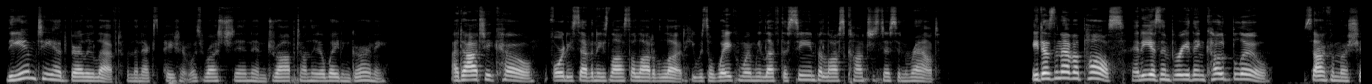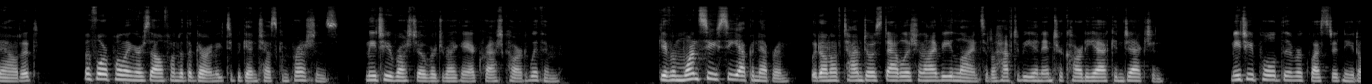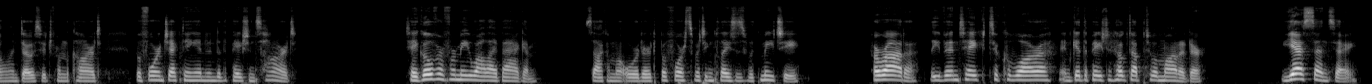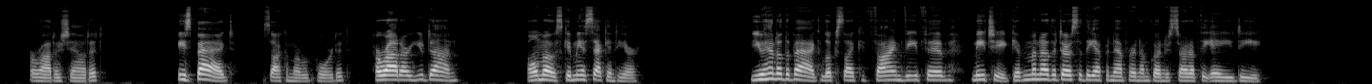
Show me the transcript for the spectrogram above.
The EMT had barely left when the next patient was rushed in and dropped on the awaiting gurney. Adachi Ko, 47, he's lost a lot of blood. He was awake when we left the scene but lost consciousness en route. He doesn't have a pulse, and he isn't breathing code blue, Sakuma shouted, before pulling herself onto the gurney to begin chest compressions. Michi rushed over, dragging a crash cart with him. Give him 1 cc epinephrine. We don't have time to establish an IV line, so it'll have to be an intracardiac injection. Michi pulled the requested needle and dosage from the cart before injecting it into the patient's heart. Take over for me while I bag him, Sakuma ordered before switching places with Michi. Harada, leave intake to Kawara and get the patient hooked up to a monitor. Yes, Sensei, Harada shouted. He's bagged. Sakuma reported. Harada, are you done? Almost. Give me a second here. You handle the bag. Looks like fine V-fib. Michi, give him another dose of the epinephrine. I'm going to start up the AED.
